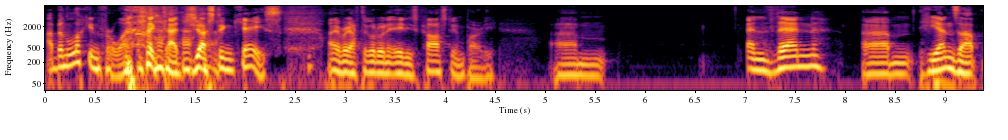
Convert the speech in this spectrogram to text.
I've been looking for one like that just in case I ever have to go to an 80s costume party. Um, and then um, he ends up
